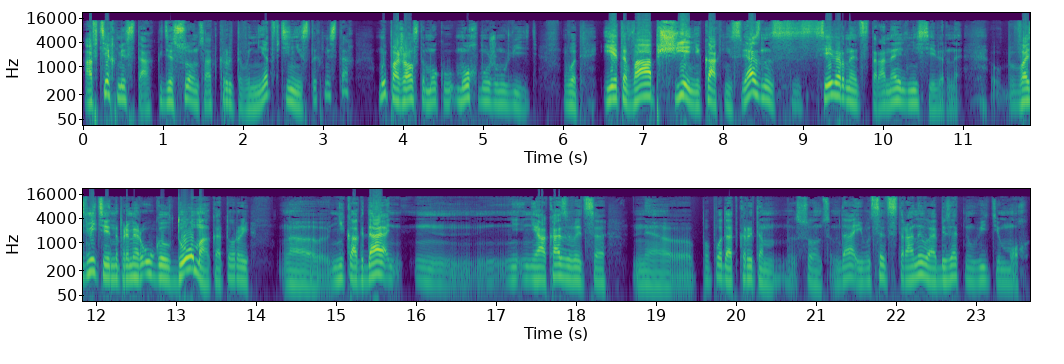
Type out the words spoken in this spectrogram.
А в тех местах, где солнца открытого нет, в тенистых местах, мы, пожалуйста, мох, мох можем увидеть. Вот. И это вообще никак не связано с северная сторона или не северная. Возьмите, например, угол дома, который Э, никогда не, не оказывается э, под открытым солнцем, да, и вот с этой стороны вы обязательно увидите мох.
